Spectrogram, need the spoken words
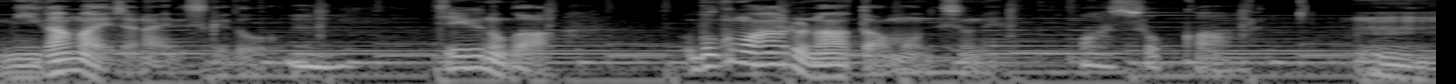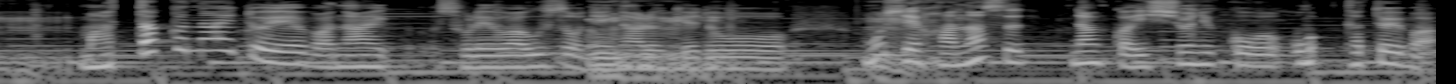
身構えじゃないですけどうんっていうのが僕もあるなとは思うんですよね。あそうか。うん全くないといえばないそれは嘘になるけど、もし話すなんか一緒にこうお例えば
